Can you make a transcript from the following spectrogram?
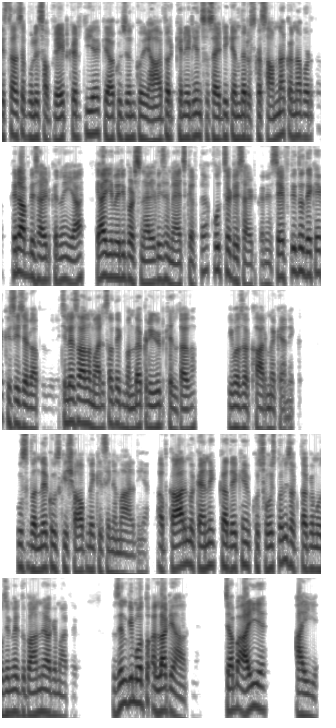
किस तरह से पुलिस ऑपरेट करती है, क्या कुछ उनको यहाँ पर कैनेडियन सोसाइटी के अंदर उसका सामना करना पड़ता है, फिर आप डिसाइड करें, यार, क्या ये मेरी पर्सनैलिटी से मैच करता है? खुद से डिसाइड करें। सेफ्टी तो देखें, किसी जगह पर पिछले साल हमारे साथ एक बंदा क्रिकेट खेलता था। He was a car mechanic उस बंदे को उसकी शॉप में किसी ने मार दिया। अब कार मैकेनिक का देखें, कुछ सोच तो नहीं सकता कि मुझे मेरी दुकान में आके मार देगा। ज़िंदगी मौत तो अल्लाह के हाथ में जब आई है आई है।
